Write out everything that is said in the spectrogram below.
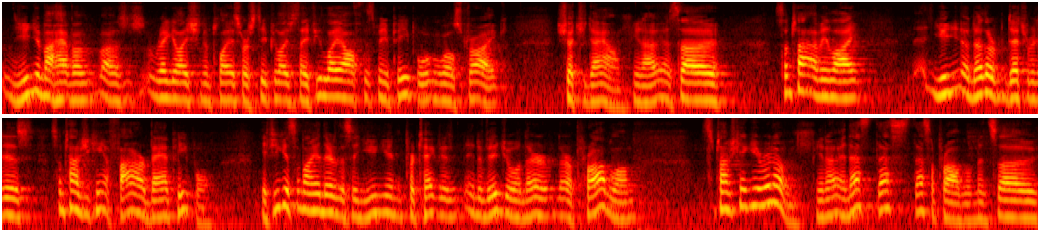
the union might have a, a regulation in place or a stipulation say if you lay off this many people, we're going to strike, shut you down, you know. And so sometimes, I mean, like, you, another detriment is sometimes you can't fire bad people. If you get somebody in there that's a union protected individual and they're they're a problem, sometimes you can't get rid of them. You know, and that's that's that's a problem. And so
